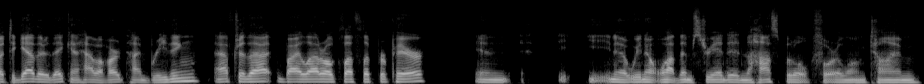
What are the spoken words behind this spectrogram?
it together, they can have a hard time breathing after that bilateral cleft lip repair. And, you know, we don't want them stranded in the hospital for a long time,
